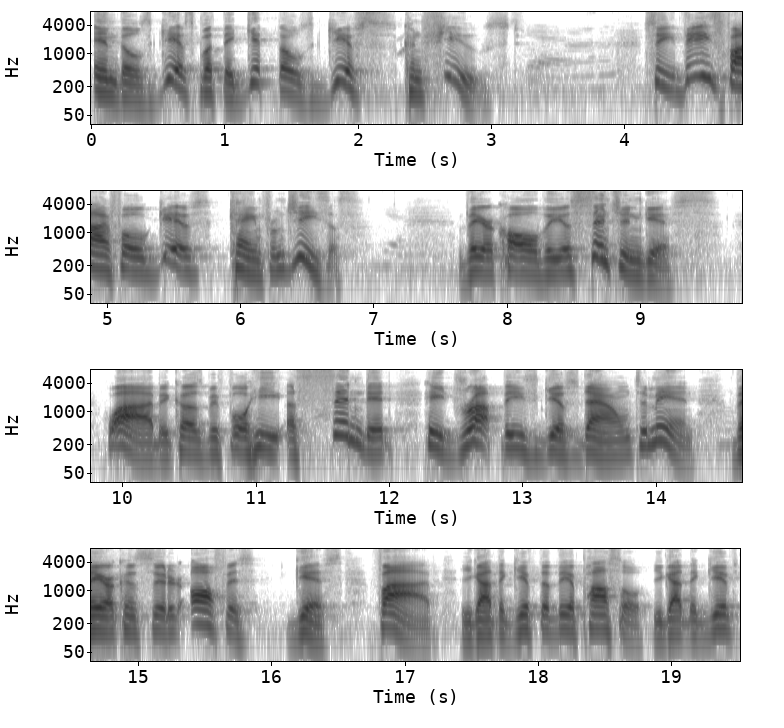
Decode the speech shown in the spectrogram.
in those gifts, but they get those gifts confused. See, these fivefold gifts came from Jesus. They are called the ascension gifts. Why? Because before he ascended, he dropped these gifts down to men. They are considered office gifts. Five, you got the gift of the apostle, you got the gift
